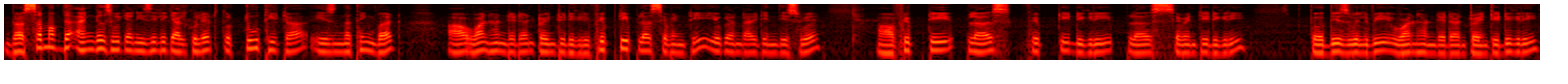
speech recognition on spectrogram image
the sum of the angles we can easily calculate. So 2 theta is nothing but uh, 120 degree. 50 plus 70 you can write in this way. Uh, 50 plus 50 degree plus 70 degree. So this will be 120 degree.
